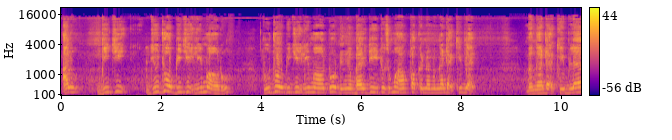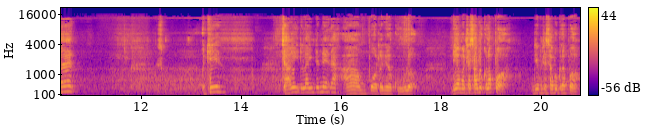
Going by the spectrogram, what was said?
al biji tujuh biji limau tu tujuh biji limau tu dengan baldi tu semua hampa kena mengadap kiblat. Mengadap kiblat okey cari dalam internet lah. Hampa tanya aku pula. Dia macam sabuk kelapa. Dia macam sabuk kelapa.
